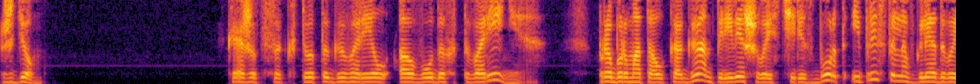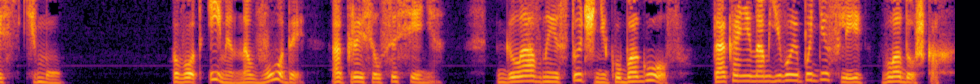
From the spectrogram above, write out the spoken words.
«Ждем». «Кажется, кто-то говорил о водах творения», — пробормотал Каган, перевешиваясь через борт и пристально вглядываясь в тьму. «Вот именно, воды», — окрысился Сеня. «Главный источник у богов, так они нам его и поднесли в ладошках.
